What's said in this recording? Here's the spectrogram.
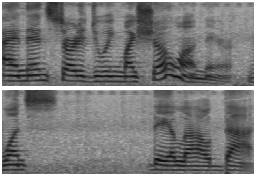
And then started doing my show on there once they allowed that.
